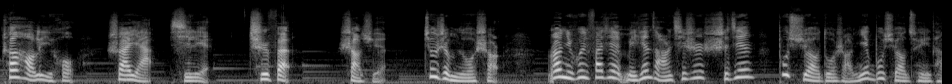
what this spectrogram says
穿好了以后刷牙、洗脸、吃饭、上学，就这么多事儿。然后你会发现，每天早上其实时间不需要多少，你也不需要催他，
